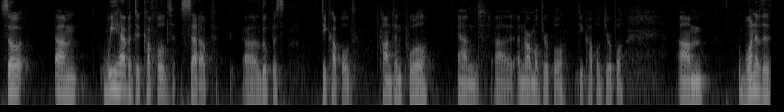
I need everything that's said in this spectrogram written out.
So um, we have a decoupled setup, uh, Lupus decoupled content pool and uh, a normal Drupal, decoupled Drupal. Um, one of the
